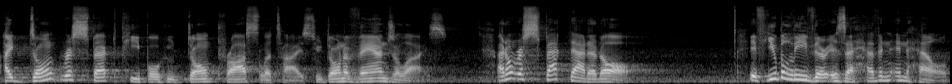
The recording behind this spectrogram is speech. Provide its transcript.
I don't respect people who don't proselytize, who don't evangelize. I don't respect that at all. If you believe there is a heaven and hell,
